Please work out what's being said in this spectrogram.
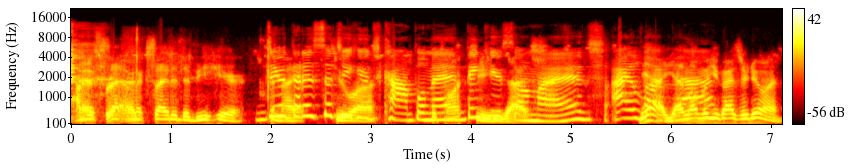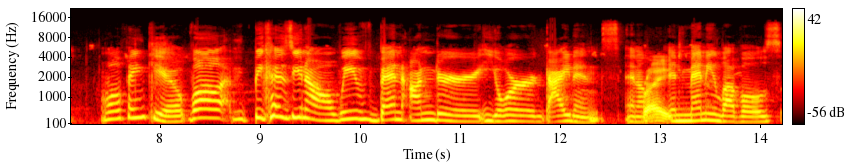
I'm, excited, I'm excited to be here, dude. That is such to, a huge uh, compliment. Thank you, you so much. I love. Yeah, yeah, that. I love what you guys are doing. Well, thank you. Well, because you know we've been under your guidance in a, right. in many levels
